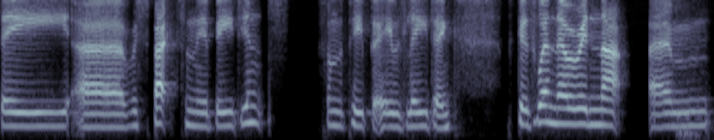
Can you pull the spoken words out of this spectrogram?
the uh, respect and the obedience from the people that he was leading, because when they were in that um,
